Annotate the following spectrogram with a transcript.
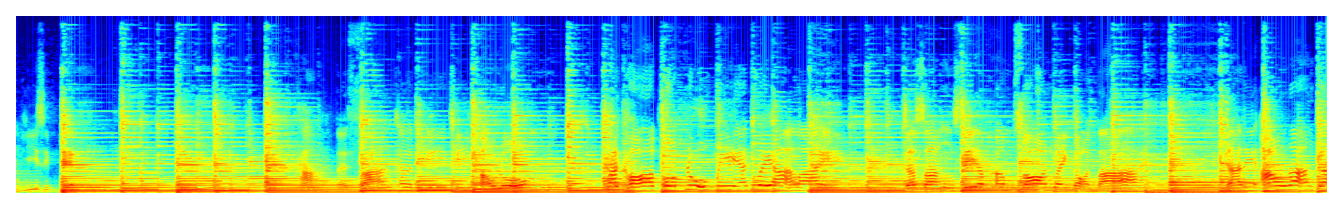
2521ข้าแต่สารคดีที่เขาลงข้าขอพบลูกเมียด้วยอะไร จะสั่งเสียคำสอนไว้ก่อนตายจะได้เอาร่างกาย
